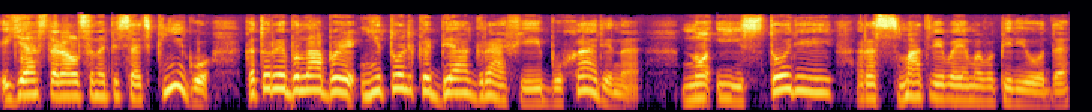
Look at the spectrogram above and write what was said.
Я старался написать книгу, которая была бы не только биографией Бухарина, но и историей рассматриваемого периода,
